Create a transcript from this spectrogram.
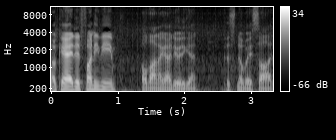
Okay, I did funny meme. Hold on, I gotta do it again. Because nobody saw it.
